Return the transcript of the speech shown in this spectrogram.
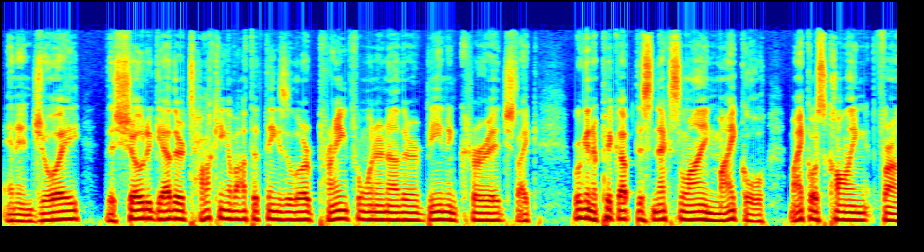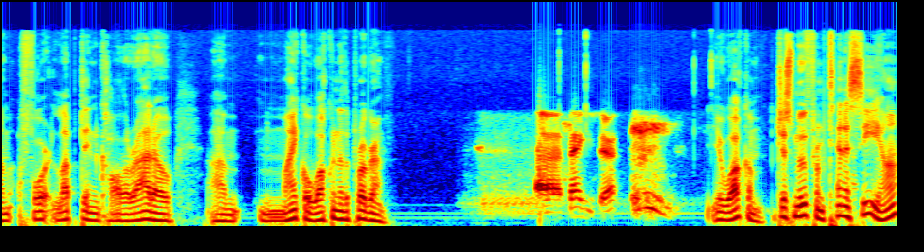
and enjoy the show together, talking about the things of the Lord, praying for one another, being encouraged. Like we're going to pick up this next line, Michael. Michael's calling from Fort Lupton, Colorado. Um, Michael, welcome to the program. Uh, thank you, sir. You're welcome. Just moved from Tennessee, huh?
